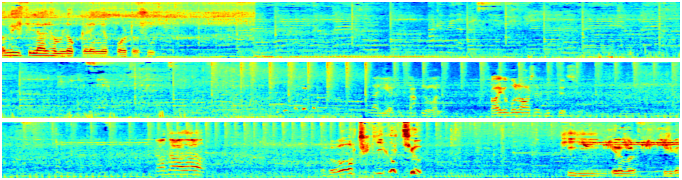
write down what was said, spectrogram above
अभी फ़िलहाल हम लोग करेंगे फ़ोटो নিয়ে আসি চাপ নেওয়া না। সবাইকে বলো আমার সাথে ঘুরতে এসছো। ও কি করছ? হি হি এরকম করো সুজিকা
